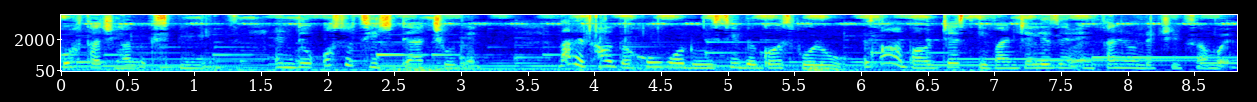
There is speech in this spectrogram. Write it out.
growth that you have experienced, and they'll also teach their children. That is how the whole world will receive the gospel. Oh. It's not about just evangelism and standing on the street somewhere.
